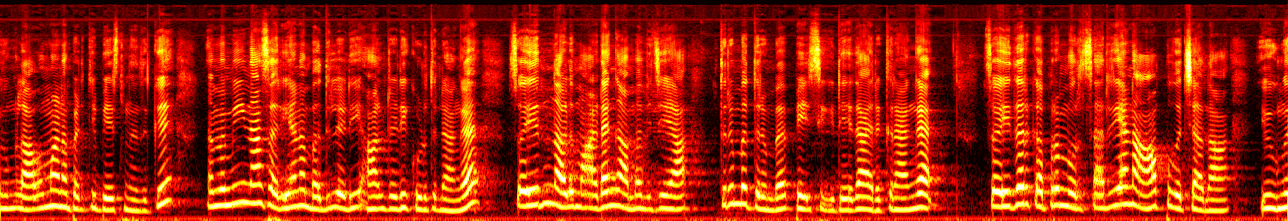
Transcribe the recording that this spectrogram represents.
இவங்களை அவமானப்படுத்தி பேசினதுக்கு நம்ம மீனா சரியான பதிலடி ஆல்ரெடி கொடுத்துட்டாங்க. ஸோ இருந்தாலும் அடங்காமல் விஜயா திரும்ப திரும்ப பேசிக்கிட்டே தான் இருக்கிறாங்க. ஸோ இதற்கப்புறம் ஒரு சரியான ஆப்பு வச்சாதான் இவங்க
